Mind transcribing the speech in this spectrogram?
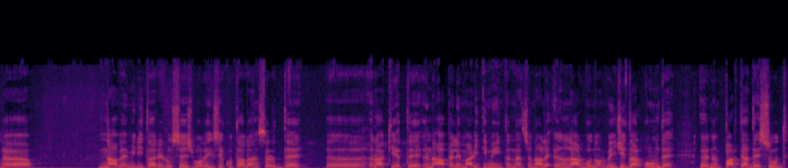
uh, nave militare rusești vor executa lansări de uh, rachete în apele maritime internaționale în largul Norvegiei, dar unde? În partea de sud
